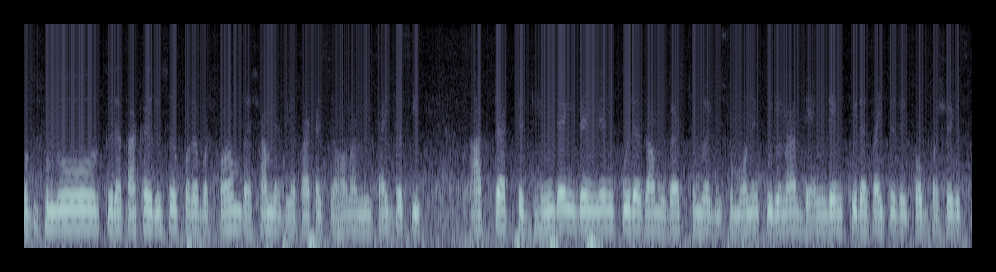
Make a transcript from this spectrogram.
কত সুন্দর করে তাকাই রয়েছে করে আবার সরম পায় সামনের দিকে তাকাইছে। এখন আমি চাইতেছি আটতে আটতে ঢ্যাং ড্যাং ড্যাং ড্যাং কইরা যাম। গাছ তোমরা কিছু মনে করো না ড্যাং ড্যাং কইরা যাইতে যাইতে অভ্যাস হয়ে গেছে।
